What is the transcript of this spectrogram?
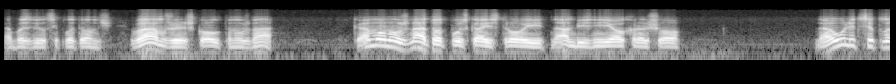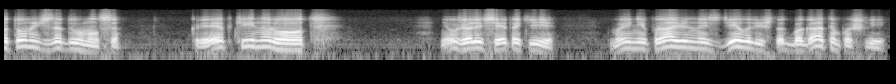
Обозлился Платоныч. Вам же школа-то нужна. Кому нужна, тот пускай строит, нам без нее хорошо. На улице Платоныч задумался. Крепкий народ. Неужели все такие? Мы неправильно сделали, что к богатым пошли,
